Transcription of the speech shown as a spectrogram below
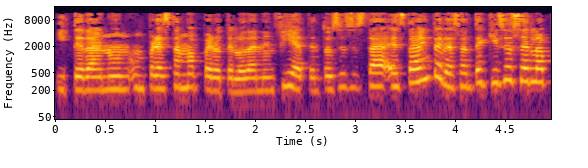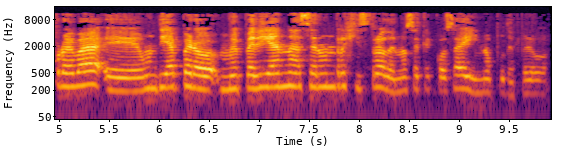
y te dan un, un préstamo, pero te lo dan en fiat. Entonces está, está interesante. Quise hacer la prueba eh, un día, pero me pedían hacer un registro de no sé qué cosa y no pude. Pero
